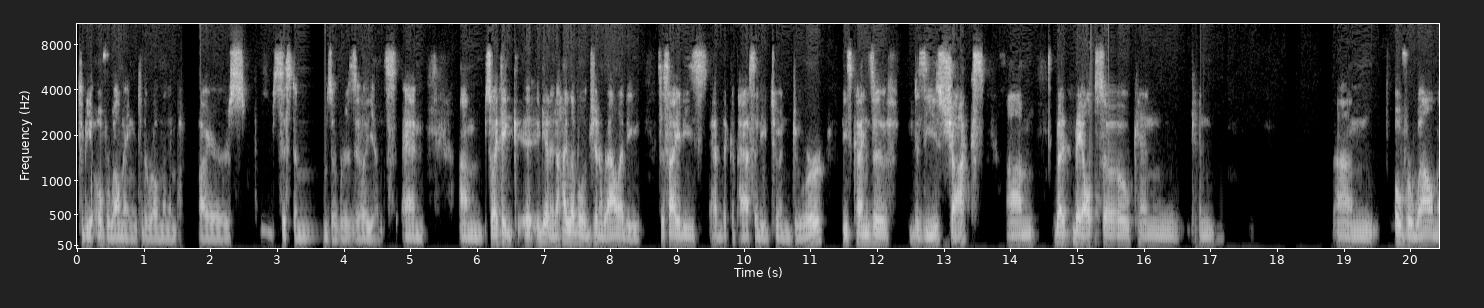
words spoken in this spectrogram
to be overwhelming to the Roman Empire's systems of resilience. And um, so I think, again, at a high level of generality, societies have the capacity to endure these kinds of disease shocks, um, but they also can can um, overwhelm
